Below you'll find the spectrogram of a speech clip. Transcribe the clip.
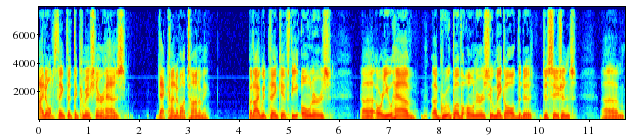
I don't think that the commissioner has that kind of autonomy. But I would think if the owners, uh, or you have a group of owners who make all the de- decisions, um,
